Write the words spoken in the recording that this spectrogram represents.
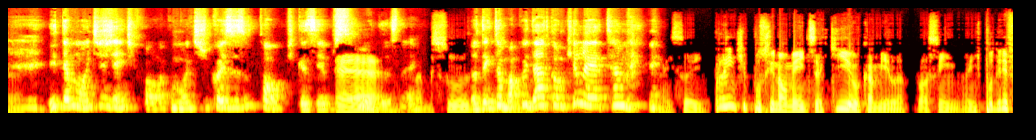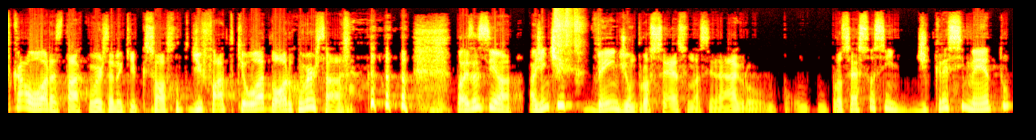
É. E tem um monte de gente que coloca um monte de coisas utópicas e absurdas, é, né? Absurdo. Então tem que tomar cuidado com o que lê também. É isso aí. Pra gente ir pros finalmente aqui, ô Camila, assim, a gente poderia ficar horas, tá, conversando aqui, porque isso é um assunto de fato que eu adoro conversar. Mas assim, ó, a gente vem de um processo na Sinagro, um, um processo assim de crescimento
